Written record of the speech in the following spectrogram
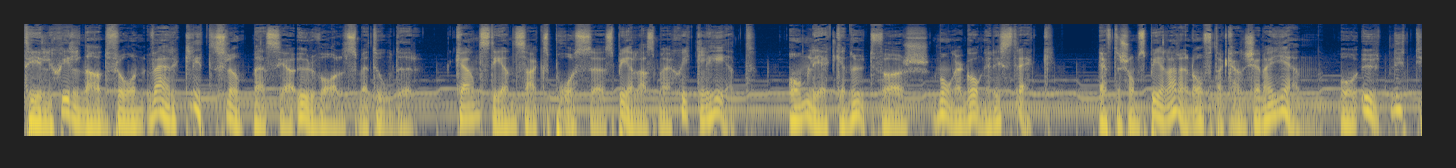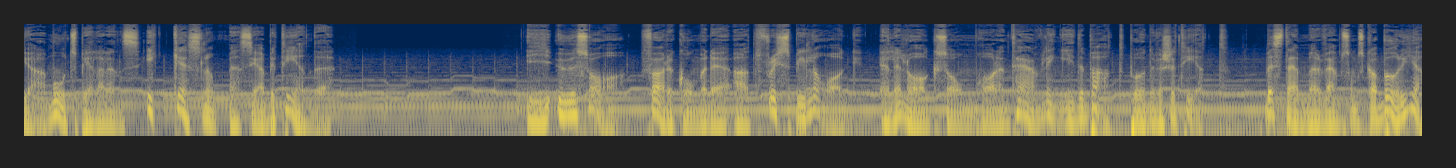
Till skillnad från verkligt slumpmässiga urvalsmetoder kan sten, sax, påse spelas med skicklighet om leken utförs många gånger i sträck eftersom spelaren ofta kan känna igen och utnyttja motspelarens icke slumpmässiga beteende. I USA förekommer det att frisbeelag eller lag som har en tävling i debatt på universitet bestämmer vem som ska börja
